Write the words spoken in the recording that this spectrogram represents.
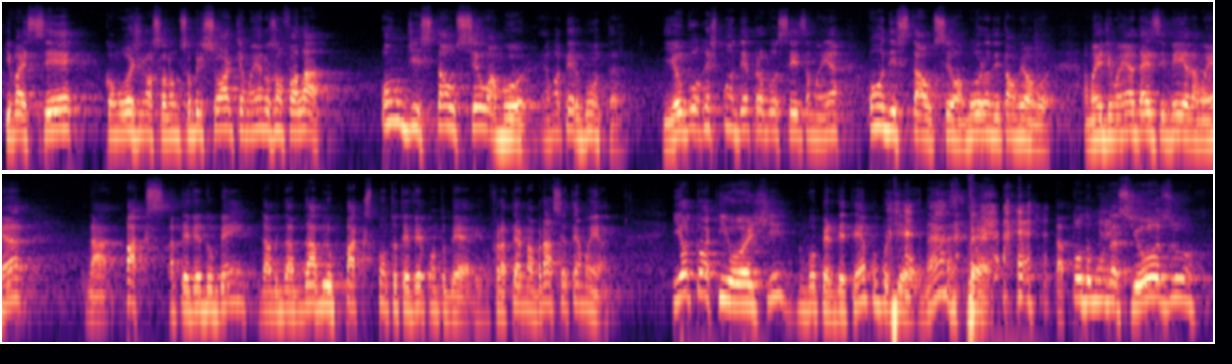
que vai ser, como hoje nós falamos sobre sorte, amanhã nós vamos falar onde está o seu amor? É uma pergunta. E eu vou responder para vocês amanhã onde está o seu amor, onde está o meu amor. Amanhã de manhã, 10 e meia da manhã, na Pax, a TV do Bem, www.pax.tv.br. Um fraterno abraço e até amanhã. E eu estou aqui hoje, não vou perder tempo, porque né, é, tá todo mundo ansioso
